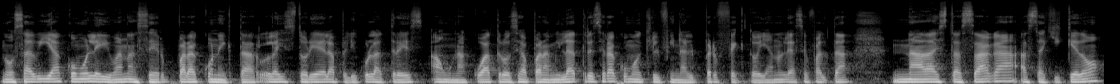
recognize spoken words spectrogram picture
no sabía cómo le iban a hacer para conectar la historia de la película 3 a una 4. O sea, para mí la 3 era como que el final perfecto, ya no le hace falta nada a esta saga, hasta aquí quedó,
